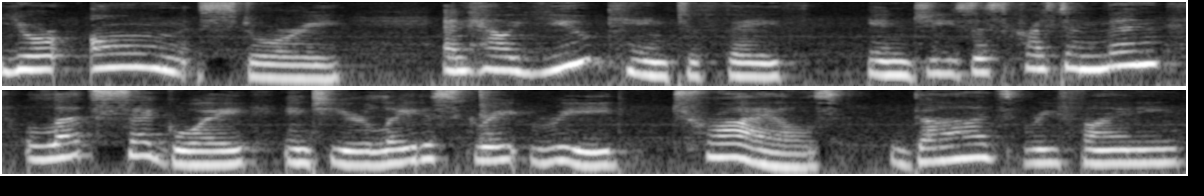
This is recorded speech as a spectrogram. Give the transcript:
your own story? And how you came to faith in Jesus Christ. And then let's segue into your latest great read, Trials God's Refining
